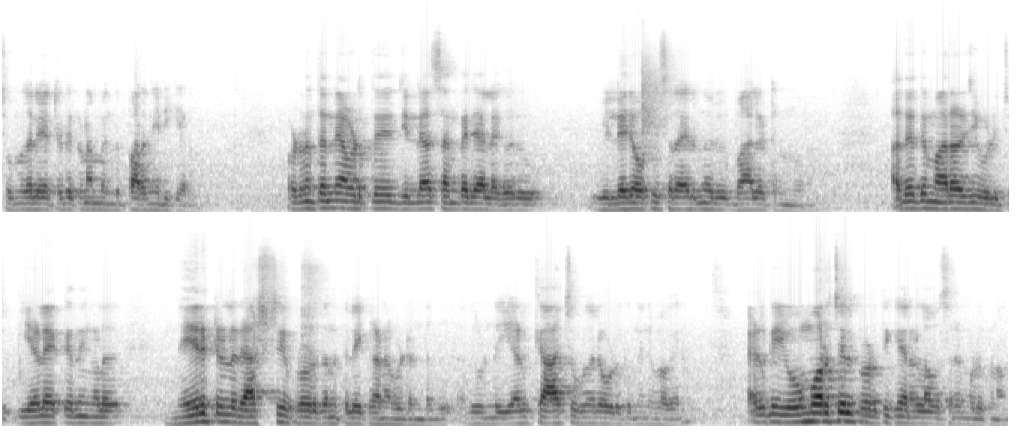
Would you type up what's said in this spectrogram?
ചുമതല ഏറ്റെടുക്കണം എന്ന് പറഞ്ഞിരിക്കണം ഉടനെ തന്നെ അവിടുത്തെ ജില്ലാ സംഘചാലക ഒരു വില്ലേജ് ഓഫീസറായിരുന്ന ഒരു ബാലട്ടൻ എന്ന് പറഞ്ഞു. അദ്ദേഹത്തെ മാരാർജി വിളിച്ചു. ഇയാളെയൊക്കെ നിങ്ങൾ നേരിട്ടുള്ള രാഷ്ട്രീയ പ്രവർത്തനത്തിലേക്കാണ് വിടേണ്ടത്. അതുകൊണ്ട് ഇയാൾക്ക് ആ ചുമതല കൊടുക്കുന്നതിന് പകരം അയാൾക്ക് യുവമോർച്ചയിൽ പ്രവർത്തിക്കാനുള്ള അവസരം കൊടുക്കണം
